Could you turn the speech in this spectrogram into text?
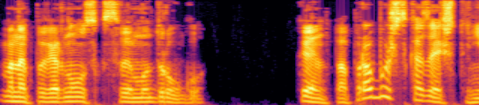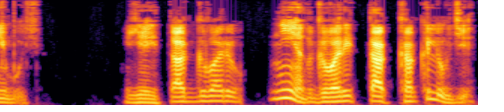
Она повернулась к своему другу. Кен, попробуешь сказать что-нибудь? Я и так говорю. Нет, говорить так, как люди.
